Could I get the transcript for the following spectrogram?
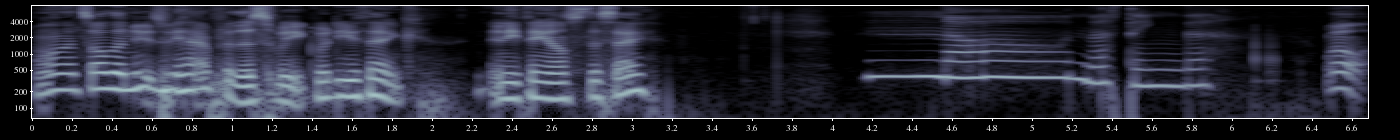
Well, that's all the news we have for this week. What do you think? Anything else to say? No, nothing. Well,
